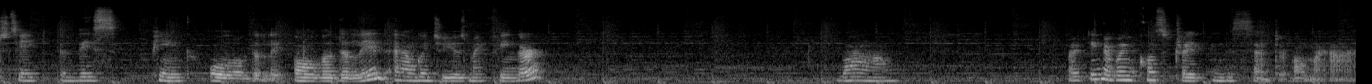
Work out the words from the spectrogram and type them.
To take this pink all over the lid, over the lid and I'm going to use my finger. Wow. I think I'm going to concentrate in the center of my eye.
